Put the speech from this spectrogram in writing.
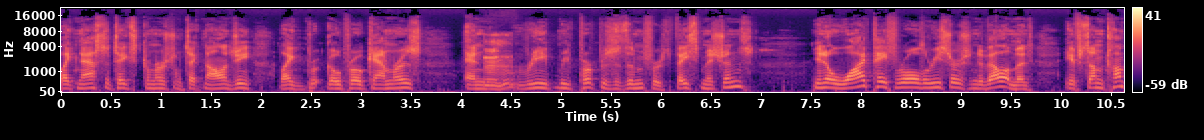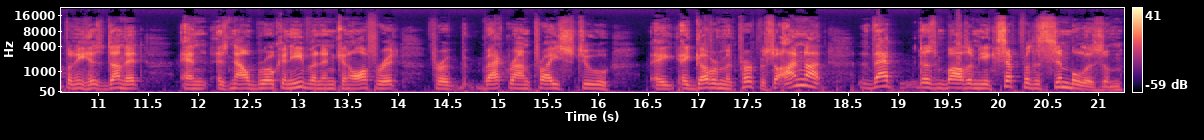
like NASA takes commercial technology, like GoPro cameras, and mm-hmm. re- repurposes them for space missions. You know, why pay for all the research and development if some company has done it and is now broken even and can offer it for a background price to a, a government purpose? So I'm not, that doesn't bother me except for the symbolism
